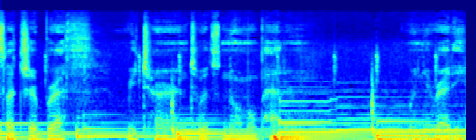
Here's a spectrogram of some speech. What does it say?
Just let your breath return to its normal pattern when you're ready.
